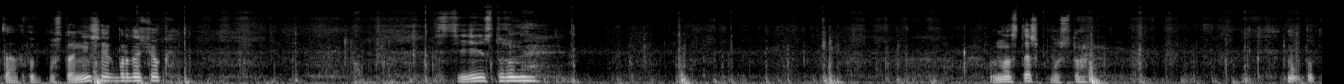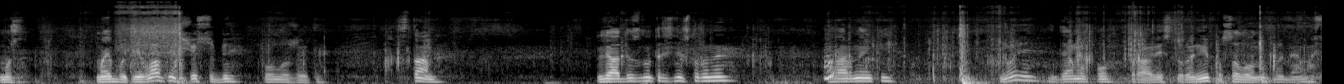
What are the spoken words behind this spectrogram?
Так, тут пуста ніша, як бардачок. З цієї сторони. У нас теж пусто. Ну, тут може майбутній власник щось собі положити. Стан ляди з внутрішньої сторони. Гарненький. Ну і йдемо по правій стороні, по салону пройдемось.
